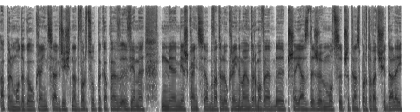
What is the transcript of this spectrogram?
apel młodego Ukraińca, gdzieś na dworcu PKP wiemy, mieszkańcy, obywatele Ukrainy mają darmowe przejazdy, żeby móc przetransportować się dalej.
